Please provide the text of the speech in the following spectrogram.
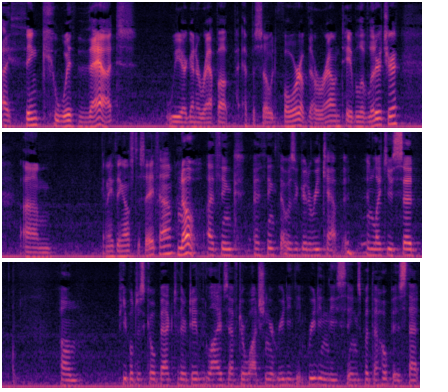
I think with that, we are going to wrap up episode four of the Roundtable of Literature. Um, anything else to say, Tom? No, I think I think that was a good recap. And like you said, um, people just go back to their daily lives after watching or reading reading these things. But the hope is that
